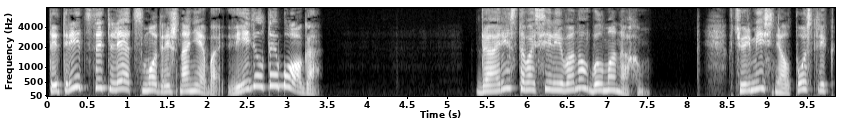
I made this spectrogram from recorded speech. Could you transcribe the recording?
«Ты тридцать лет смотришь на небо. Видел ты Бога?» До ареста Василий Иванов был монахом. В тюрьме снял постриг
